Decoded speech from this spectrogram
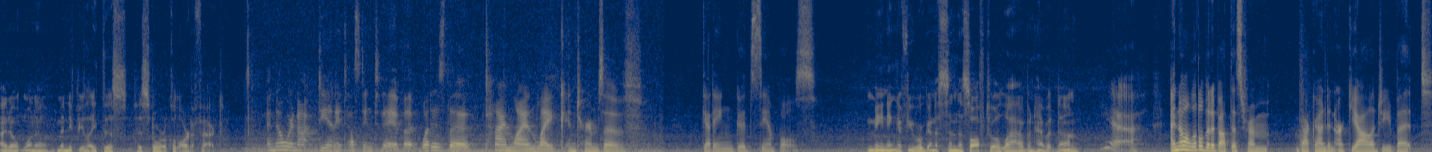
I don't want to manipulate this historical artifact. I know we're not DNA testing today, but what is the timeline like in terms of getting good samples? meaning if you were going to send this off to a lab and have it done? Yeah. I know a little bit about this from background in archaeology, but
